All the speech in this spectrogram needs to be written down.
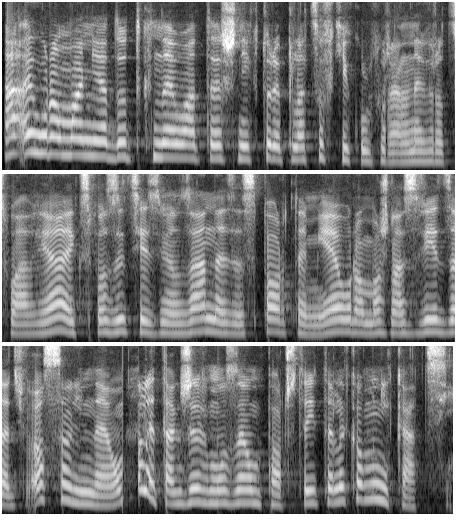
A Euromania dotknęła też niektóre placówki kulturalne Wrocławia. Ekspozycje związane ze sportem i euro można zwiedzać w Osolineum, ale także w Muzeum Poczty i Telekomunikacji.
